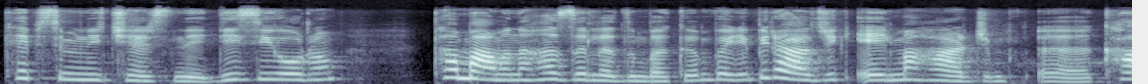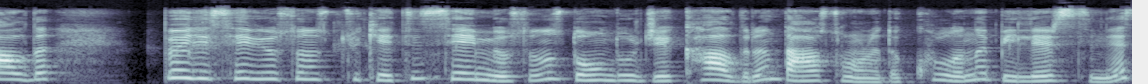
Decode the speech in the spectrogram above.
tepsimin içerisine diziyorum. Tamamını hazırladım bakın. Böyle birazcık elma harcım e, kaldı. Böyle seviyorsanız tüketin, sevmiyorsanız dondurucuya kaldırın. Daha sonra da kullanabilirsiniz.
